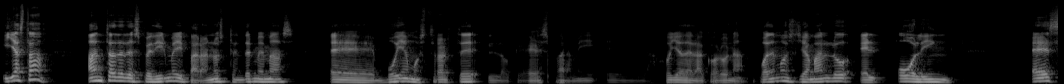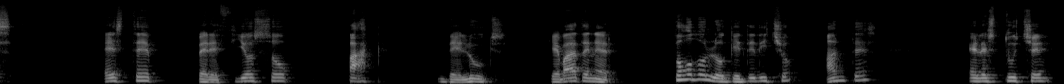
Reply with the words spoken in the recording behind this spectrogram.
Y ya está. Antes de despedirme y para no extenderme más, eh, voy a mostrarte lo que es para mí eh, la joya de la corona. Podemos llamarlo el all-in. Es este precioso pack deluxe que va a tener todo lo que te he dicho antes. El estuche,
